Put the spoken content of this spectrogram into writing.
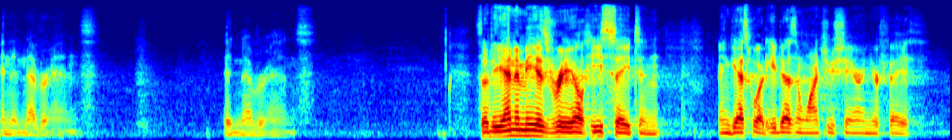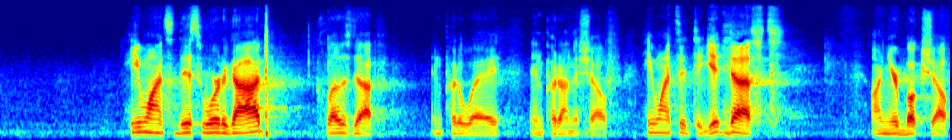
And it never ends. It never ends. So the enemy is real. He's Satan. And guess what? He doesn't want you sharing your faith. He wants this Word of God closed up and put away and put on the shelf. He wants it to get dust on your bookshelf.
